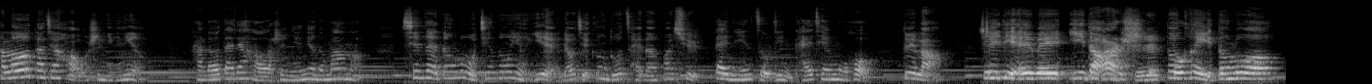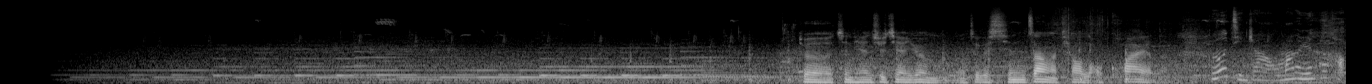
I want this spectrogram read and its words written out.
Hello，大家好，我是宁宁。Hello，大家好，我是宁宁的妈妈，现在登录京东影业，了解更多彩蛋花絮。带您走进台前幕后。对了 JDAV 一到二十都可以登录哦。这今天去见岳母，我这个心脏啊跳老快了。不用紧张，我妈妈人很好。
